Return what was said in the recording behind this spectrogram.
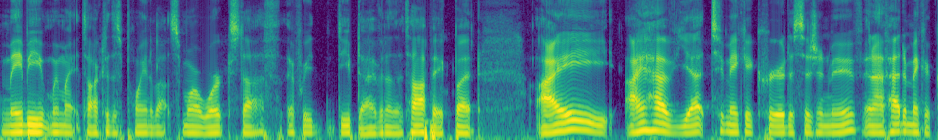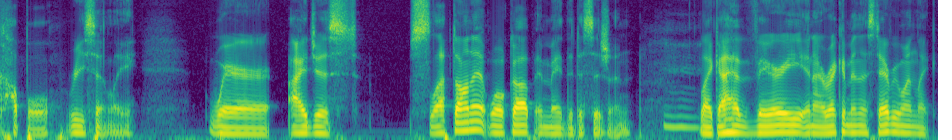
maybe we might talk to this point about some more work stuff if we deep dive into the topic but i i have yet to make a career decision move and i've had to make a couple recently where i just slept on it woke up and made the decision mm-hmm. like i have very and i recommend this to everyone like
